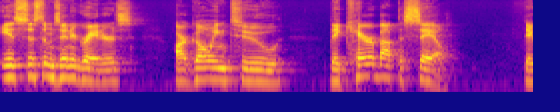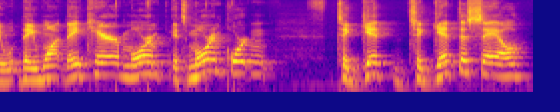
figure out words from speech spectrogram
is systems integrators are going to, they care about the sale. They, they want, they care more, it's more important to get, to get the sale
